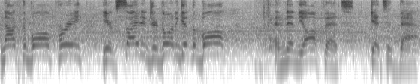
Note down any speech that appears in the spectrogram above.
Knock the ball free. You're excited you're going to get the ball. And then the offense gets it back.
